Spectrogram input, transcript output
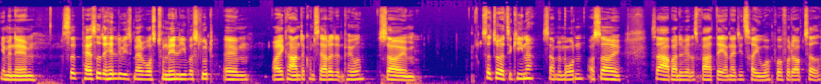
jamen, øh, så passede det heldigvis med, at vores turné lige var slut, øh, og jeg ikke havde andre koncerter i den periode, så... Øh, så tog jeg til Kina sammen med Morten, og så, øh, så arbejdede vi ellers bare dag og nat i tre uger på at få det optaget.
